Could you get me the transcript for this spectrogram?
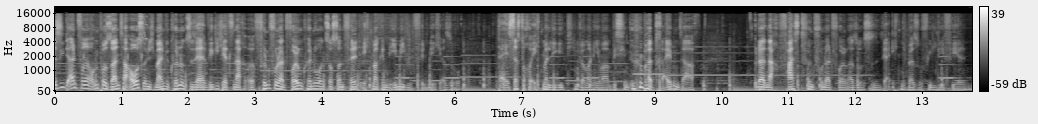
es sieht einfach imposanter aus und ich meine, wir können uns ja wirklich jetzt nach äh, 500 Folgen können wir uns doch so ein Feld echt mal genehmigen, finde ich. Also, da ist das doch echt mal legitim, wenn man hier mal ein bisschen übertreiben darf. Oder nach fast 500 Folgen, also es sind ja echt nicht mehr so viele, die fehlen.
